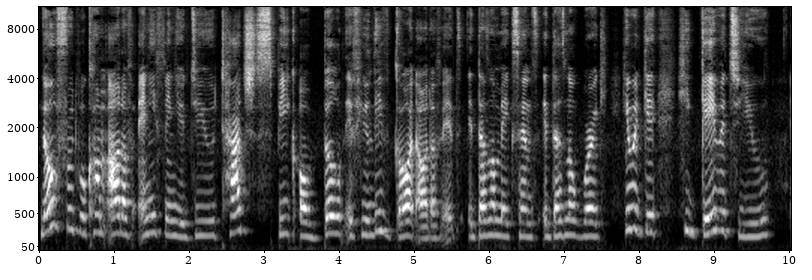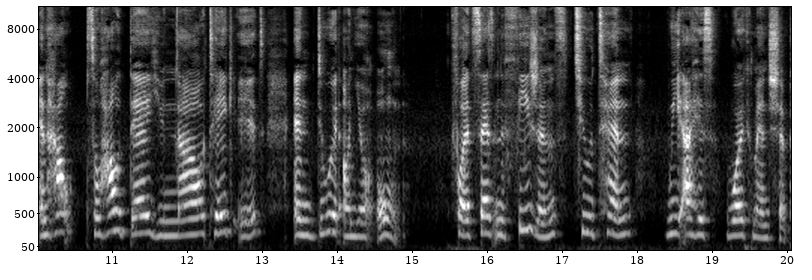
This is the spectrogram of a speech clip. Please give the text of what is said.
no fruit will come out of anything you do, touch, speak, or build if you leave God out of it. It does not make sense. It does not work. He would give he gave it to you and how so how dare you now take it and do it on your own? For it says in Ephesians 2:10, we are his workmanship.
